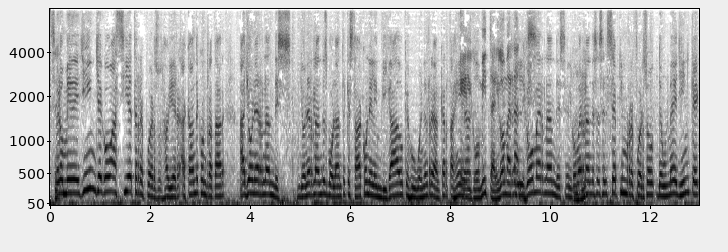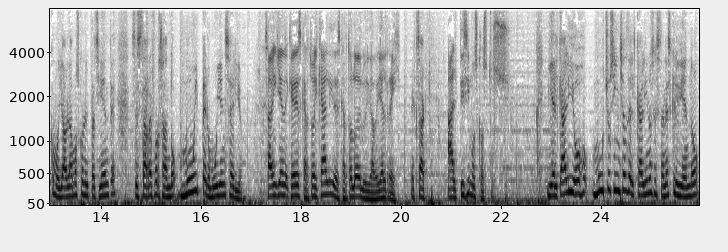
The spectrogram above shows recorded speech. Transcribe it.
Sí. Pero Medellín llegó a siete refuerzos, Javier. Acaban de contratar a John Hernández. John Hernández, volante que estaba con el Envigado, que jugó en el Real Cartagena. El Gomita, el Goma Hernández. El Goma Hernández. El Goma Hernández es el séptimo refuerzo de un Medellín que, como ya hablamos con el presidente, se está reforzando muy, pero muy en serio. ¿Saben quién qué descartó el Cali? Descartó lo de Luis Gabriel Rey. Exacto. Altísimos costos. Y el Cali, ojo, muchos hinchas del Cali nos están escribiendo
